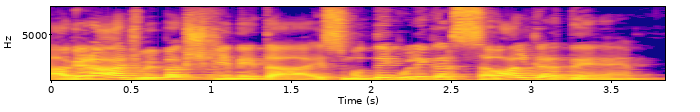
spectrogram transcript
अगर आज विपक्ष के नेता इस मुद्दे को लेकर सवाल करते हैं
